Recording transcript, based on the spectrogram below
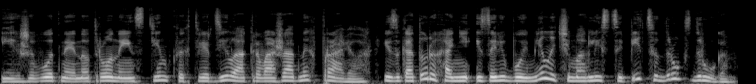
их животное нутро на инстинктах твердило о кровожадных правилах, из-за которых они из-за любой мелочи могли сцепиться друг с другом.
